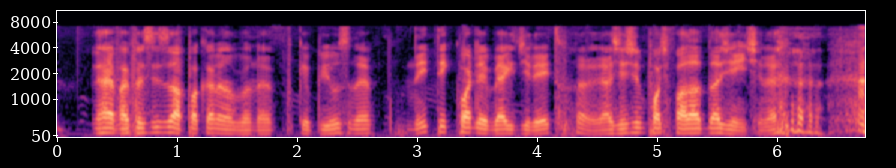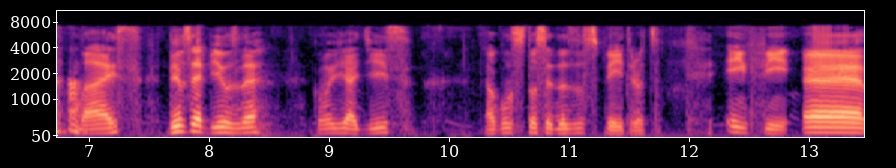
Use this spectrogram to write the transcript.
é, vai precisar pra caramba, né? Porque Bills, né? Nem tem quarterback direito. A gente não pode falar da gente, né? Mas Bills é Bills, né? Como eu já disse, alguns torcedores dos Patriots. Enfim, é...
